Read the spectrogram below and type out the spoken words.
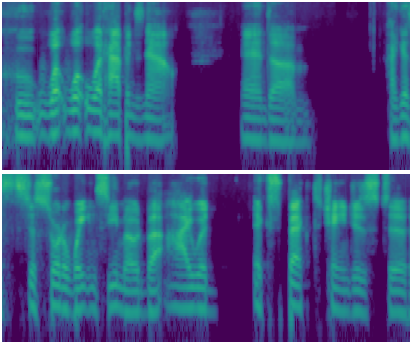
who, what, what, what happens now? And um, I guess it's just sort of wait and see mode. But I would expect changes to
